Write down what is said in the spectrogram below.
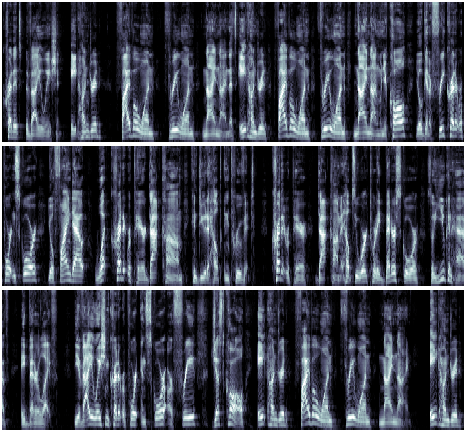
credit evaluation 800 501 3199. That's 800 501 3199. When you call, you'll get a free credit report and score. You'll find out what creditrepair.com can do to help improve it. Creditrepair.com. It helps you work toward a better score so you can have a better life. The evaluation credit report and score are free. Just call 800 501 3199. 800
